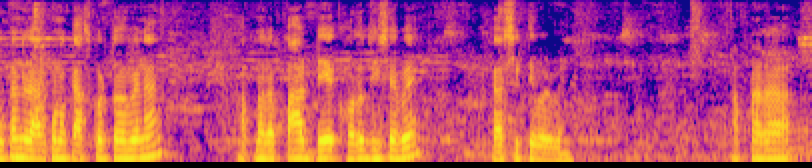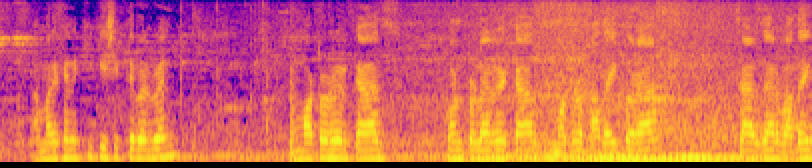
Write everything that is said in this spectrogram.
দোকানের আর কোনো কাজ করতে হবে না, আপনারা পার ডে খরচ হিসেবে কাজ শিখতে পারবেন। আপনারা আমার এখানে কি কি শিখতে পারবেন? মোটরের কাজ, কন্ট্রোলারের কাজ, মোটর বাদাই করা, চার্জার বাদাই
